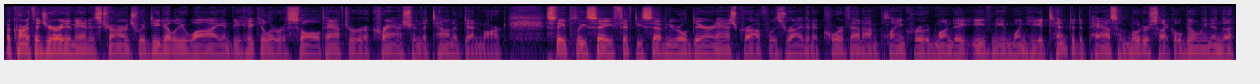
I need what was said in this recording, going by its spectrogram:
A Carthage area man is charged with DWI and vehicular assault after a crash in the town of Denmark. State police say 57-year-old Darren Ashcroft was driving a Corvette on Plank Road Monday evening when he attempted to pass a motorcycle going in the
